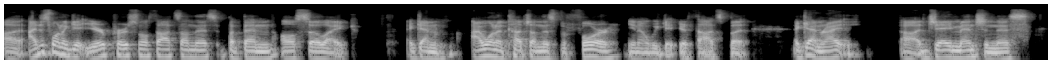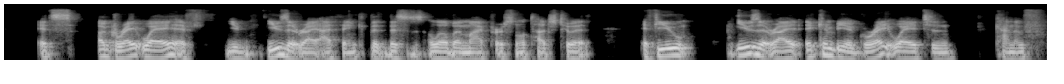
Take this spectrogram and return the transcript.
Uh, I just want to get your personal thoughts on this, but then also like, again, I want to touch on this before, you know, we get your thoughts, but again, right. Uh, Jay mentioned this. It's a great way if you use it right. I think that this is a little bit my personal touch to it. If you use it right, it can be a great way to kind of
